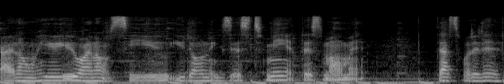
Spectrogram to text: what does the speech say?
I don't hear you. I don't see you. You don't exist to me at this moment. That's what it is.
